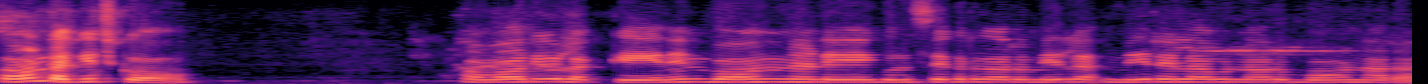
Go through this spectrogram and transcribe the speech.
సౌండ్ తగ్గించుకో. హవర్ యూ లక్కీ నేను బాగున్నానండి. గుణశేఖర్ గారు మీరు మీరు ఎలా ఉన్నారు? బాగున్నారా?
